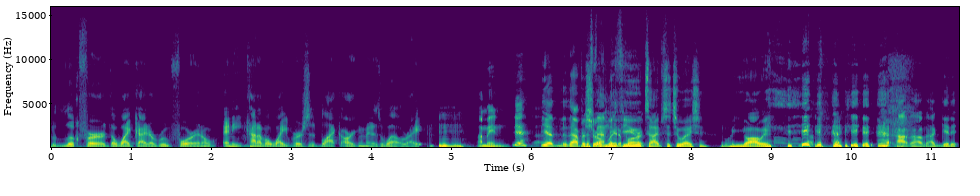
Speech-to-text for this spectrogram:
look for the white guy to root for in a, any kind of a white versus black argument as well, right? I mean, Yeah, yeah, that for the sure family played a feud part. type situation where you always. I, I, I get it,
